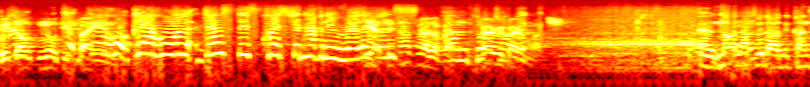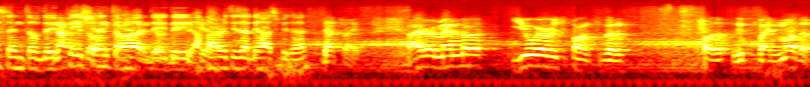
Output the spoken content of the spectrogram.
without Um, Claire notifying... Hall, Claire Hall, does this question have any relevance? Yes, it has relevance, um, to our very, very topic? much. no, not without the consent of the Not patient the or the, the the authorities at the hospital. That's right. I remember you were responsible for my mother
